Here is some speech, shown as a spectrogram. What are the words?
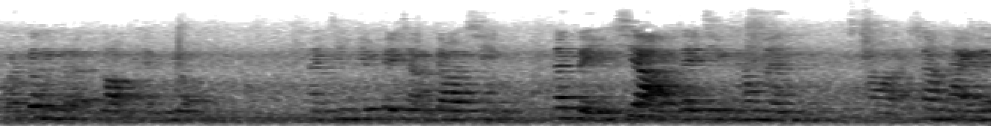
活动的老朋友。那今天非常高兴。那等一下我再请他们啊上台跟。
